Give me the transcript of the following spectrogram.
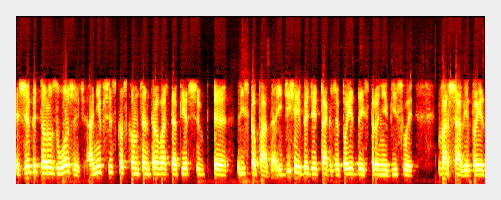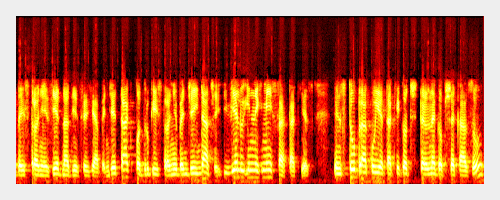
żeby to rozłożyć, a nie wszystko skoncentrować na 1 e, listopada. I dzisiaj będzie tak, że po jednej stronie Wisły w Warszawie, po jednej stronie jest jedna decyzja, będzie tak, po drugiej stronie będzie inaczej. I w wielu innych miejscach tak jest. Więc tu brakuje takiego czytelnego przekazu.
